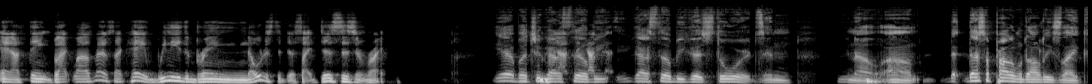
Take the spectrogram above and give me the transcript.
And I think Black Lives Matter is like, hey, we need to bring notice to this. Like, this isn't right. Yeah, but you gotta I still be you gotta still be good stewards, and you know um, th- that's a problem with all these like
